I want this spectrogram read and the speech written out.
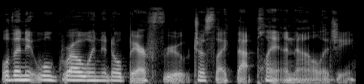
well, then it will grow and it'll bear fruit, just like that plant analogy.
